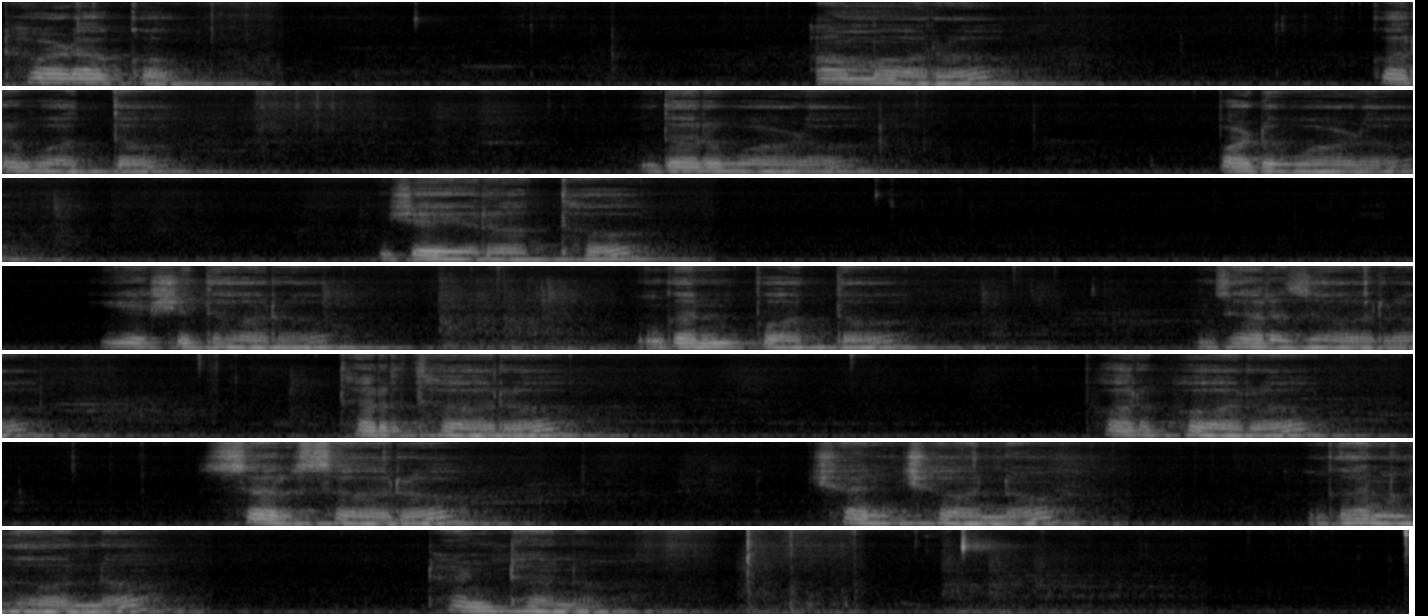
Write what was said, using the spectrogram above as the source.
ठळक अमर करवत दरवळ पडवळ जयरथ यशधर गणपत झरझर थरथर फरफर सरसर छनछन घनघन ठणठण.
